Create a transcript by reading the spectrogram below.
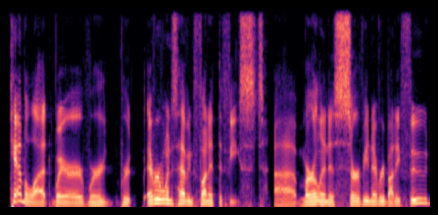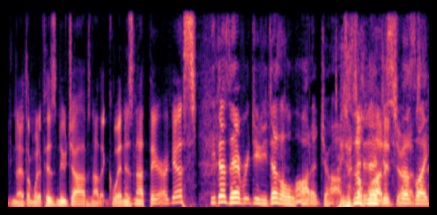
Camelot, where we're, we're everyone's having fun at the feast. Uh, Merlin is serving everybody food. Another one of his new jobs. Now that Gwen is not there, I guess. He does every dude. He does a lot of jobs. He does a And it lot of just feels like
